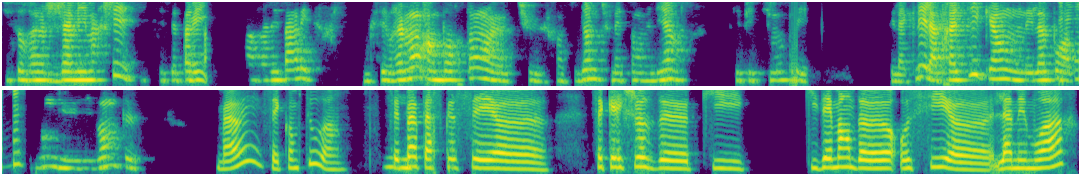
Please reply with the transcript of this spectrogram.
tu ne sauras jamais marcher. Si tu n'essaies pas de parler, tu ne sauras jamais parler. Donc, c'est vraiment important. Euh, tu, c'est bien que tu mettes ça en lumière. Effectivement, c'est la clé, la pratique. Hein. On est là pour apprendre mm-hmm. du vivante. Bah oui, c'est comme tout. Hein. C'est pas parce que c'est. Euh, c'est quelque chose de, qui, qui demande euh, aussi euh, la mémoire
